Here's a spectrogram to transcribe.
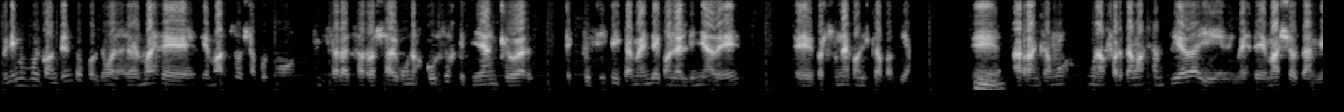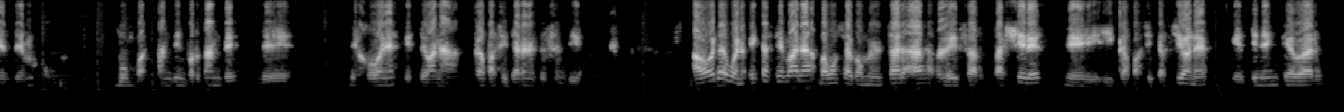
venimos muy contentos porque, bueno, en el mes de, de marzo ya pudimos empezar a desarrollar algunos cursos que tenían que ver específicamente con la línea de eh, personas con discapacidad. eh, arrancamos una oferta más ampliada y en el mes de mayo también tenemos un boom bastante importante de, de jóvenes que se van a capacitar en este sentido. Ahora, bueno, esta semana vamos a comenzar a realizar talleres eh, y capacitaciones que tienen que ver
